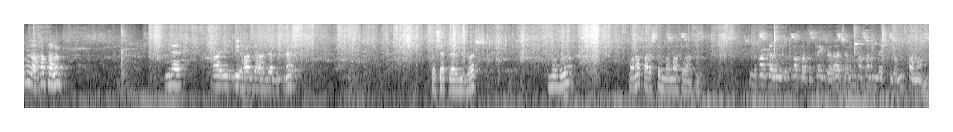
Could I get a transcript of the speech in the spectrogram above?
Bunu da katalım. Yine A101 harca harca bitmez. Poşetlerimiz var. Ama bunu ona karıştırmamak lazım. Şimdi kantarımızı kapatıp tekrar açalım. Bakalım 5 kilomuz tamam mı?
